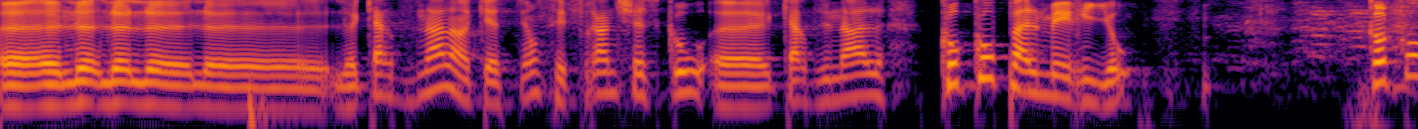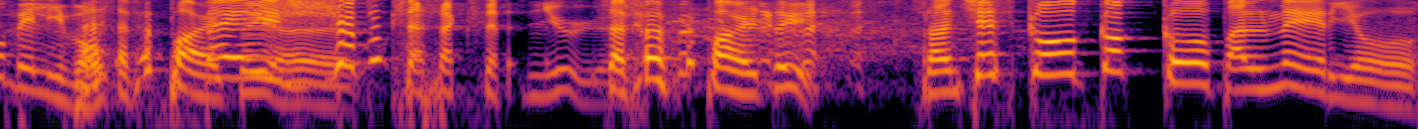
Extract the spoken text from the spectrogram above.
euh, le, le- le- le- le cardinal en question, c'est Francesco Cardinal Coco Palmerio. Coco Bellivo. Ah, ça fait party. Ben, euh, J'avoue que ça s'accepte mieux. ça fait un peu party. Francesco Coco Palmerio.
